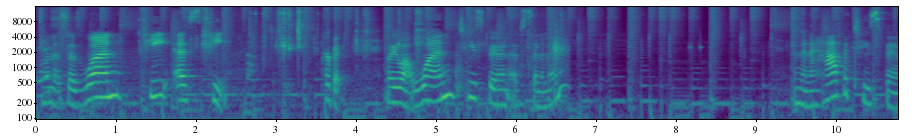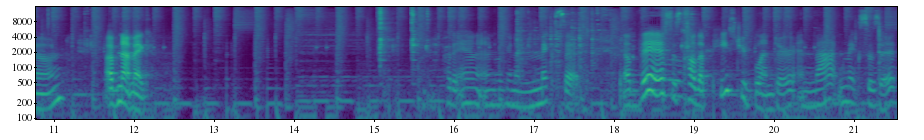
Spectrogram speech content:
this? one that says one TST. Perfect. And we want one teaspoon of cinnamon, and then a half a teaspoon of nutmeg. Put it in and we're gonna mix it. Now this is called a pastry blender and that mixes it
